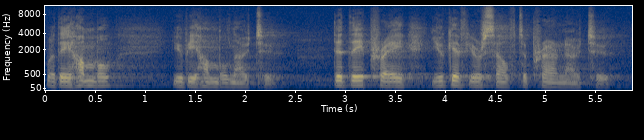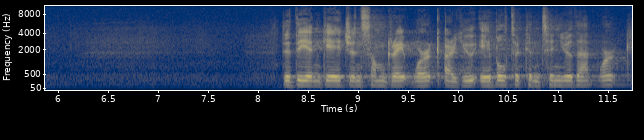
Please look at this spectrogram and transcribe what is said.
Were they humble? You be humble now too. Did they pray? You give yourself to prayer now too. Did they engage in some great work? Are you able to continue that work?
